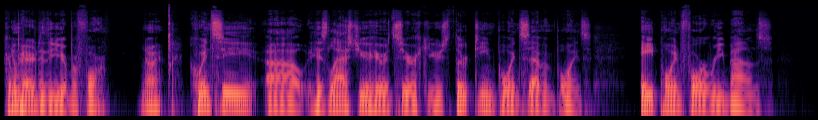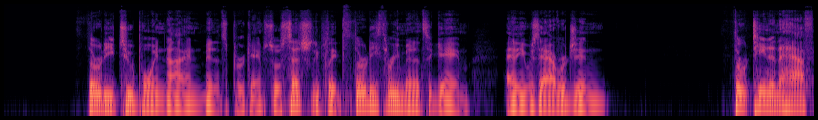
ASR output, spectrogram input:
compared to the year before. All right. Quincy, uh, his last year here at Syracuse, 13.7 points, 8.4 rebounds, 32.9 minutes per game. So essentially played 33 minutes a game, and he was averaging 13 and a half,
